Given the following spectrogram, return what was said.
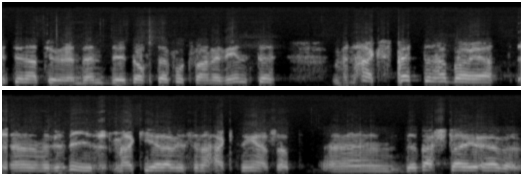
ute i naturen, den, det doftar fortfarande vinter. Men hackspetten har börjat uh, revirmarkera vid sina hackningar så att det värsta är över.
